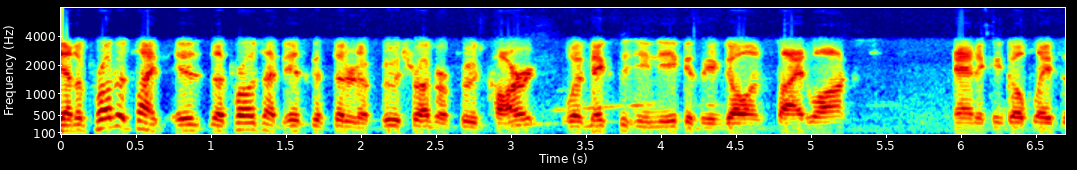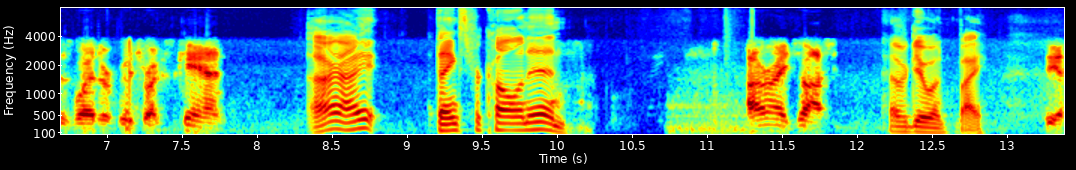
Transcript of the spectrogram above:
Yeah, the prototype is the prototype is considered a food truck or food cart. What makes it unique is it can go on sidewalks and it can go places where other food trucks can't. All right. Thanks for calling in. All right, Josh. Have a good one. Bye. See ya.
